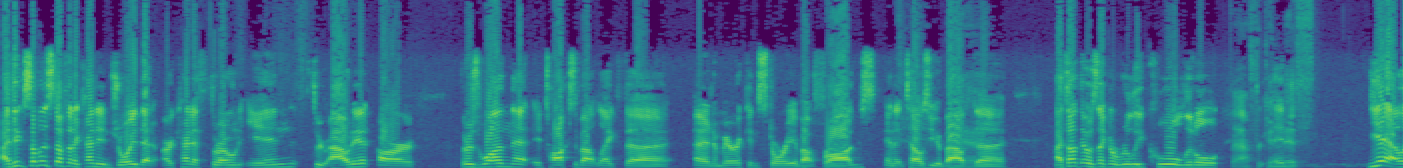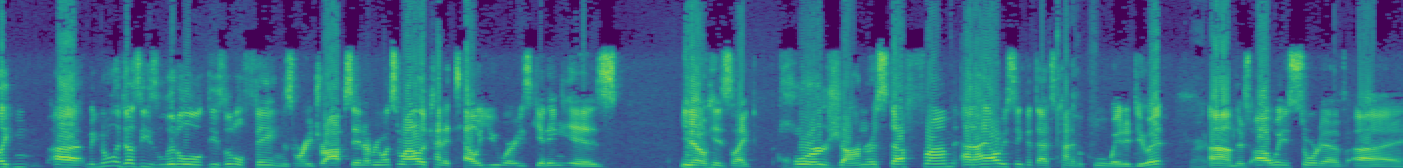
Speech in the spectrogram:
i think some of the stuff that i kind of enjoyed that are kind of thrown in throughout it are there's one that it talks about like the an american story about frogs and it tells you about Yeah. the i thought that was like a really cool little The African It- myth. yeah, like uh, Mignola does these little these little things where he drops in every once in a while to kind of tell you where he's getting his, you know, his like horror genre stuff from, and I always think that that's kind of a cool way to do it. Right. Um, there's always sort of uh,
